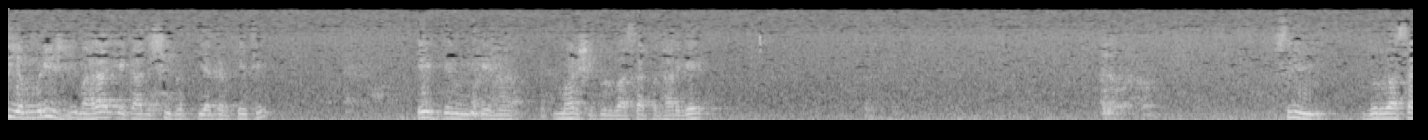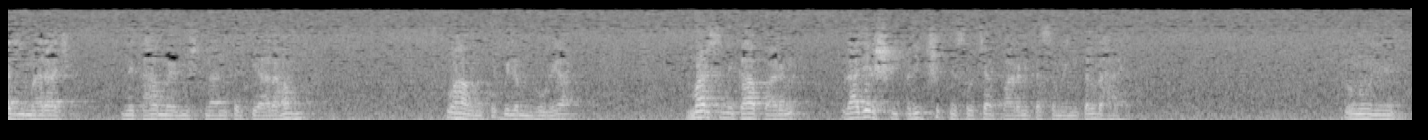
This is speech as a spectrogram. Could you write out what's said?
श्री अम्बरीश जी महाराज एकादशी व्रत किया करते थे। एक दिन उनके यहाँ महर्षि दुर्वासा पधार गए। श्री दुर्वासा जी महाराज ने कहा, मैं भी स्नान करके आ रहा हूँ। वहाँ उनको विलंब हो गया। महर्षि ने कहा, पारण, राजर्षि परीक्षित ने सोचा, पारण का समय निकल रहा है। तो उन्होंने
